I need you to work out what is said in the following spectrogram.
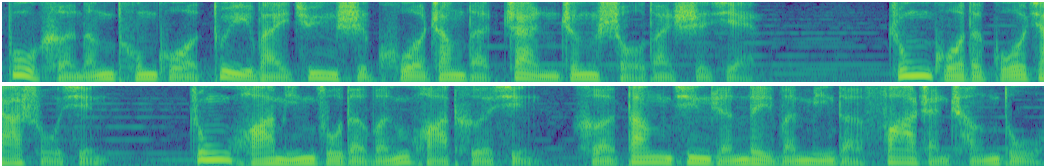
不可能通过对外军事扩张的战争手段实现。中国的国家属性、中华民族的文化特性和当今人类文明的发展程度，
